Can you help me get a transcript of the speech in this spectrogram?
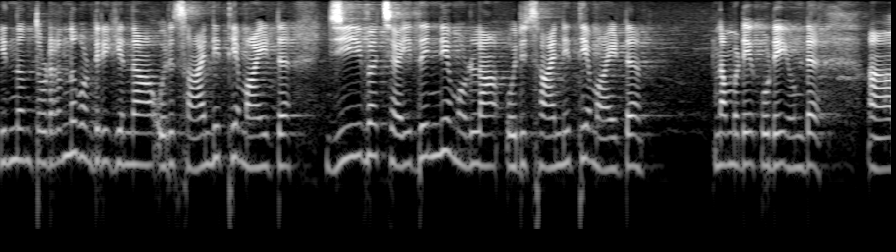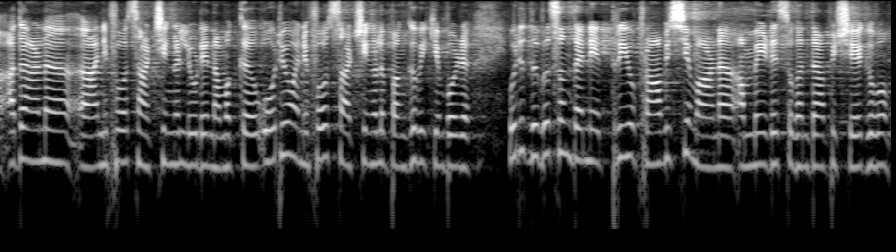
ഇന്നും തുടർന്നുകൊണ്ടിരിക്കുന്ന ഒരു സാന്നിധ്യമായിട്ട് ജീവചൈതന്യമുള്ള ഒരു സാന്നിധ്യമായിട്ട് നമ്മുടെ കൂടെയുണ്ട്. അതാണ് അനുഭവ സാക്ഷ്യങ്ങളിലൂടെ നമുക്ക് ഓരോ അനുഭവ സാക്ഷ്യങ്ങളും പങ്കുവയ്ക്കുമ്പോൾ ഒരു ദിവസം തന്നെ എത്രയോ പ്രാവശ്യമാണ് അമ്മയുടെ സുഗന്ധാഭിഷേകവും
